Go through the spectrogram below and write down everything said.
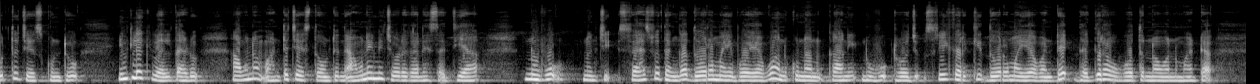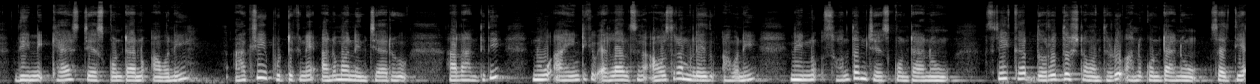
గుర్తు చేసుకుంటూ ఇంట్లోకి వెళ్తాడు. అవన వంట చేస్తూ ఉంటుంది. అవనిని చూడగానే సత్య నువ్వు నుంచి శాశ్వతంగా దూరం అయిపోయావు అనుకున్నాను. కానీ నువ్వు రోజు శ్రీకర్కి దూరం అయ్యావంటే దగ్గర అవ్వబోతున్నావు అన్నమాట. దీన్ని క్యాష్ చేసుకుంటాను అవని. అక్షయ్ పుట్టుకనే అనుమానించారు. అలాంటిది నువ్వు ఆ ఇంటికి వెళ్ళాల్సిన అవసరం లేదు అవని. నిన్ను సొంతం చేసుకుంటాను. శ్రీకర్ దురదృష్టవంతుడు అనుకుంటాను. సత్య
